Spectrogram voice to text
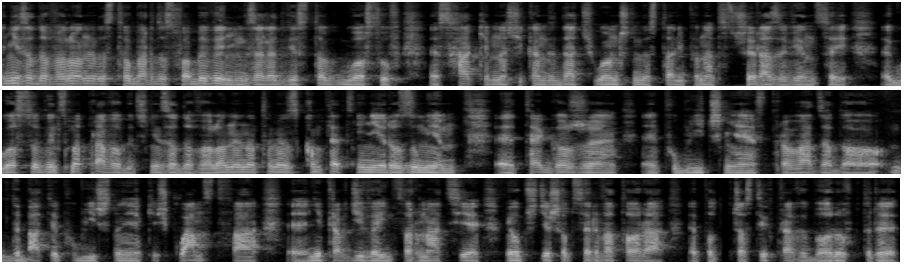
niezadowolony? Dostał bardzo słaby wynik, zaledwie 100 głosów z hakiem. Nasi kandydaci łącznie dostali ponad trzy razy więcej głosów, więc ma prawo być niezadowolony. Natomiast kompletnie nie rozumiem e, tego, że e, publicznie wprowadza do debaty publicznej jakieś kłamstwa, e, nieprawdziwe informacje. Miał przecież obserwatora podczas tych prawyborów, który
